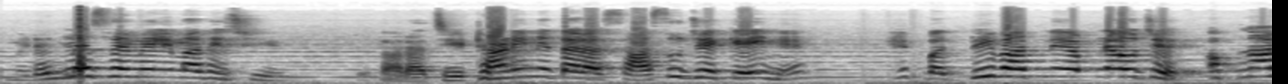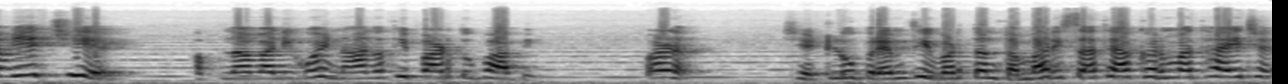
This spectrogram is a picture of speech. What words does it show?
મિડલ ક્લાસ ફેમિલીમાંથી છીએ. તો તારા જેઠાણી ને તારા સાસુ જે કહે ને એ બધી વાતને અપનાવજે. અપનાવીએ છીએ. અપનાવવાની કોઈ ના નથી પાડતું ભાભી. પણ જેટલું પ્રેમથી વર્તન તમારી સાથે આ ઘરમાં થાય છે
